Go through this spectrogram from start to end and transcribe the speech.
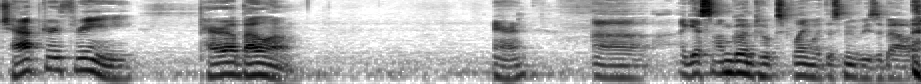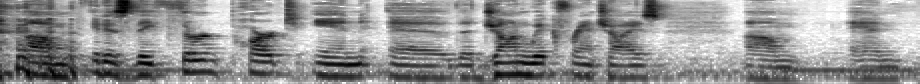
Chapter 3, Parabellum. Aaron? Uh, I guess I'm going to explain what this movie is about. Um, it is the third part in uh, the John Wick franchise, um, and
